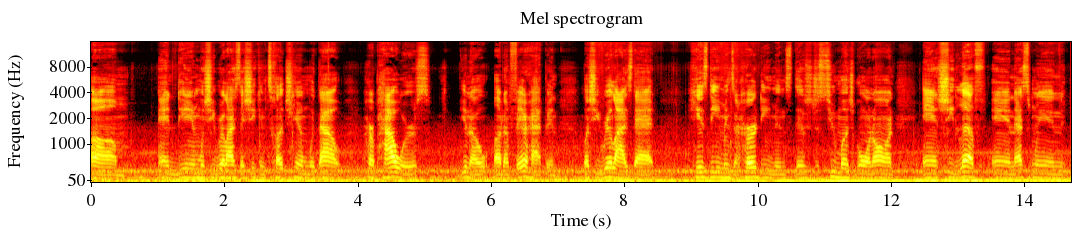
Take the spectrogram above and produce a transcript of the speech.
Um, and then when she realized that she can touch him without her powers, you know, an affair happened. But she realized that his demons and her demons, there's just too much going on. And she left, and that's when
